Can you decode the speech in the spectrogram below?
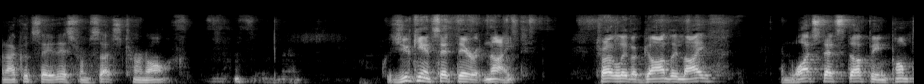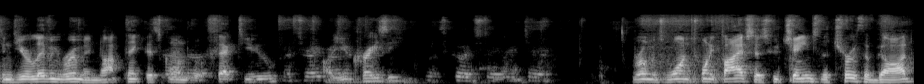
And I could say this, from such, turn off. Because you can't sit there at night, try to live a godly life, and watch that stuff being pumped into your living room and not think that's going to affect you. That's right. Are you crazy? That's good. Stay right there. Romans 1:25 says, "Who changed the truth of God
